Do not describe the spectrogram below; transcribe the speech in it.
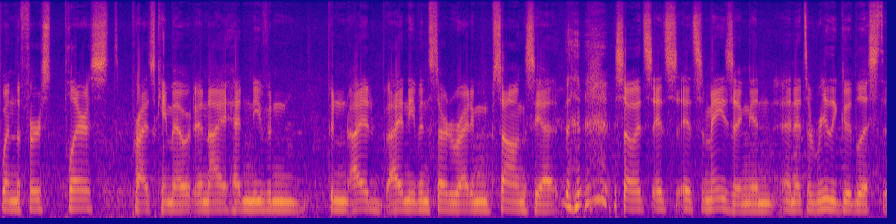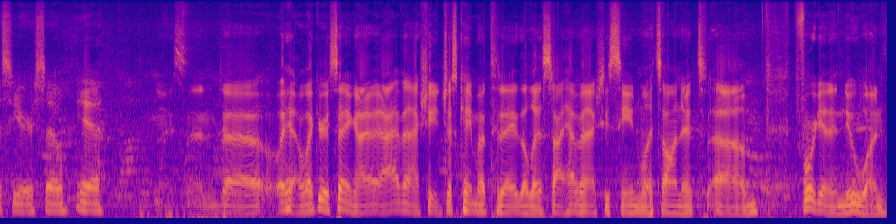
when the first Polaris Prize came out, and I hadn't even been I, had, I hadn't even started writing songs yet. so it's it's it's amazing, and, and it's a really good list this year. So yeah. Nice. And uh, yeah, like you were saying, I, I haven't actually just came out today. The list. I haven't actually seen what's on it. Um, before getting a new one,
